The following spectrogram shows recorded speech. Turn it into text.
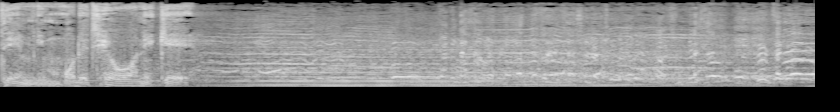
তেমনি মরেছেও অনেকে। Thank you.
